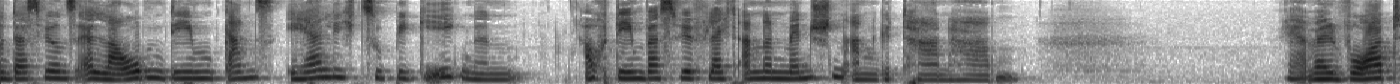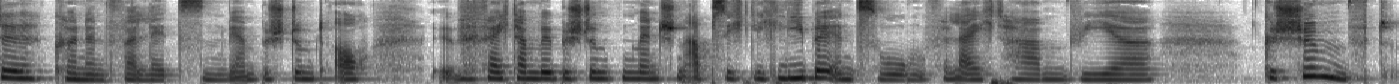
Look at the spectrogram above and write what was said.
und dass wir uns erlauben, dem ganz ehrlich zu begegnen, auch dem, was wir vielleicht anderen Menschen angetan haben. Ja, weil Worte können verletzen. Wir haben bestimmt auch, vielleicht haben wir bestimmten Menschen absichtlich Liebe entzogen. Vielleicht haben wir geschimpft,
